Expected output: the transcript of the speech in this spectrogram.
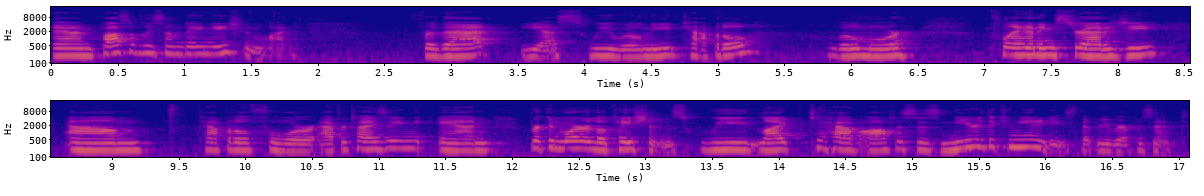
and possibly someday nationwide. For that, yes, we will need capital, a little more planning strategy, um, capital for advertising, and brick and mortar locations. We like to have offices near the communities that we represent.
